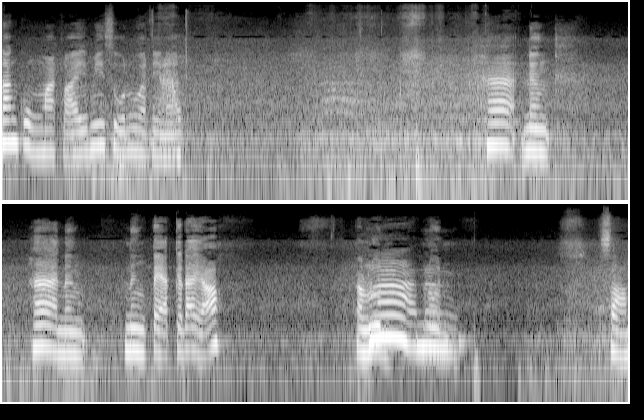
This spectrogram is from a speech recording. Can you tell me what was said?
นั่งกุ้งมากหลายมีศูนย์งวดนี่นะ ห้าหนึ่งห้าหนึ่งหนึ่งแปดก็ได้เหรอเอารุ่นห้าหนึ่รุ่งนสาม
